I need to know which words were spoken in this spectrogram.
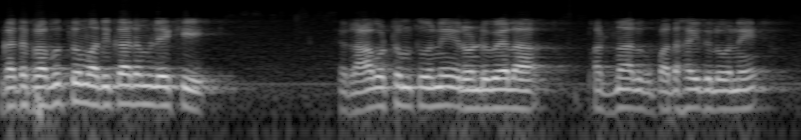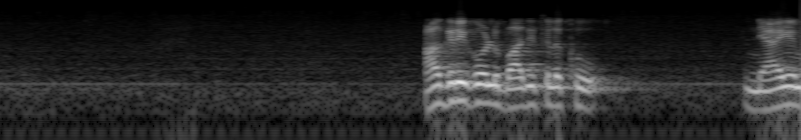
గత ప్రభుత్వం అధికారంలోకి రావటంతోనే రెండు వేల పద్నాలుగు పదహైదులోనే ఆగ్రిగోల్డ్ బాధితులకు న్యాయం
